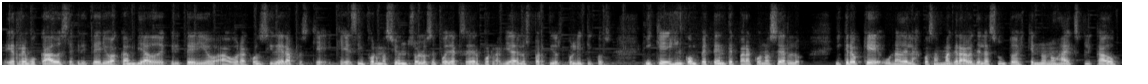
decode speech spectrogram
eh, revocado este criterio, ha cambiado de criterio, ahora considera pues que, esa información solo se puede acceder por la vía de los partidos políticos y que es incompetente para conocerlo. Y creo que una de las cosas más graves del asunto es que no nos ha explicado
